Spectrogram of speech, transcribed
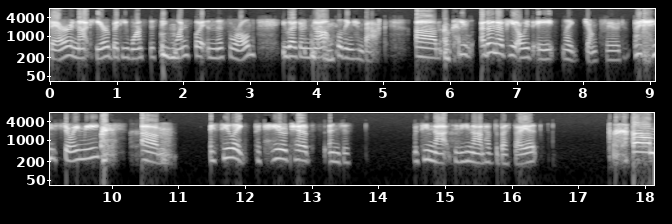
there and not here, but he wants to stay one foot in this world. You guys are not Mm-hmm. Okay. holding him back. Um, Okay. he, I don't know if he always ate like junk food, but he's showing me. Um, I see like potato chips and just was he not? Did he not have the best diet? um,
